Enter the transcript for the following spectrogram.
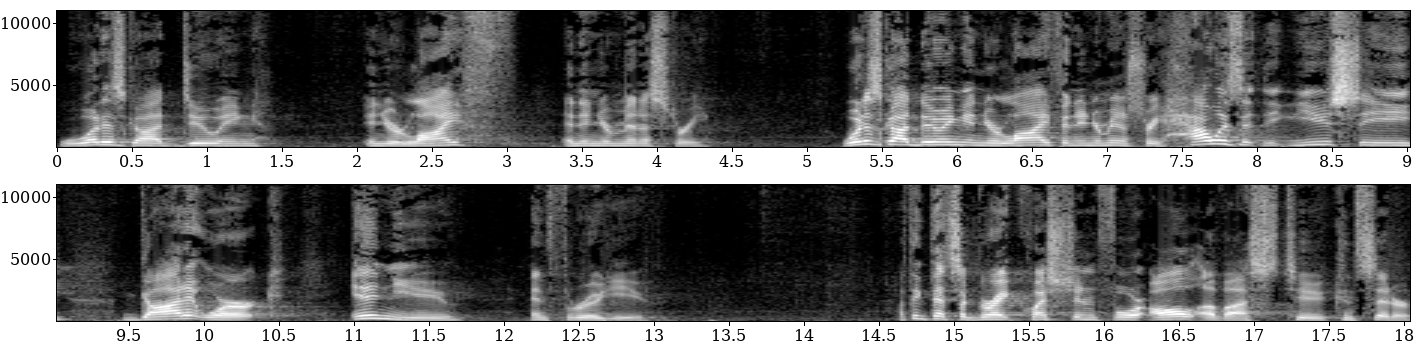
what is God doing in your life and in your ministry? What is God doing in your life and in your ministry? How is it that you see God at work in you and through you? I think that's a great question for all of us to consider.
